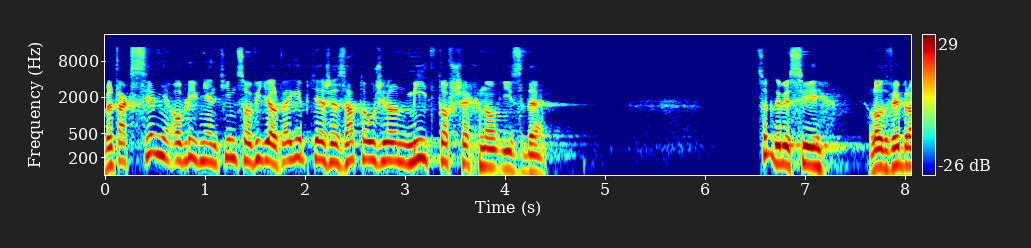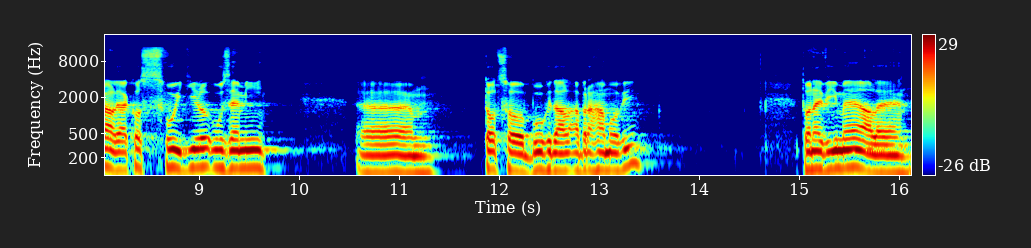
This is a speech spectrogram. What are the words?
Byl tak silně ovlivněn tím, co viděl v Egyptě, že zatoužil mít to všechno i zde. Co kdyby si Lot vybral jako svůj díl území ehm, to, co Bůh dal Abrahamovi? To nevíme, ale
